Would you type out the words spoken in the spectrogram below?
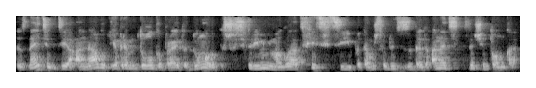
знаете где? Она, вот я прям долго про это думала, потому что все время не могла ответить, и потому что люди задают. Она действительно очень тонкая.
